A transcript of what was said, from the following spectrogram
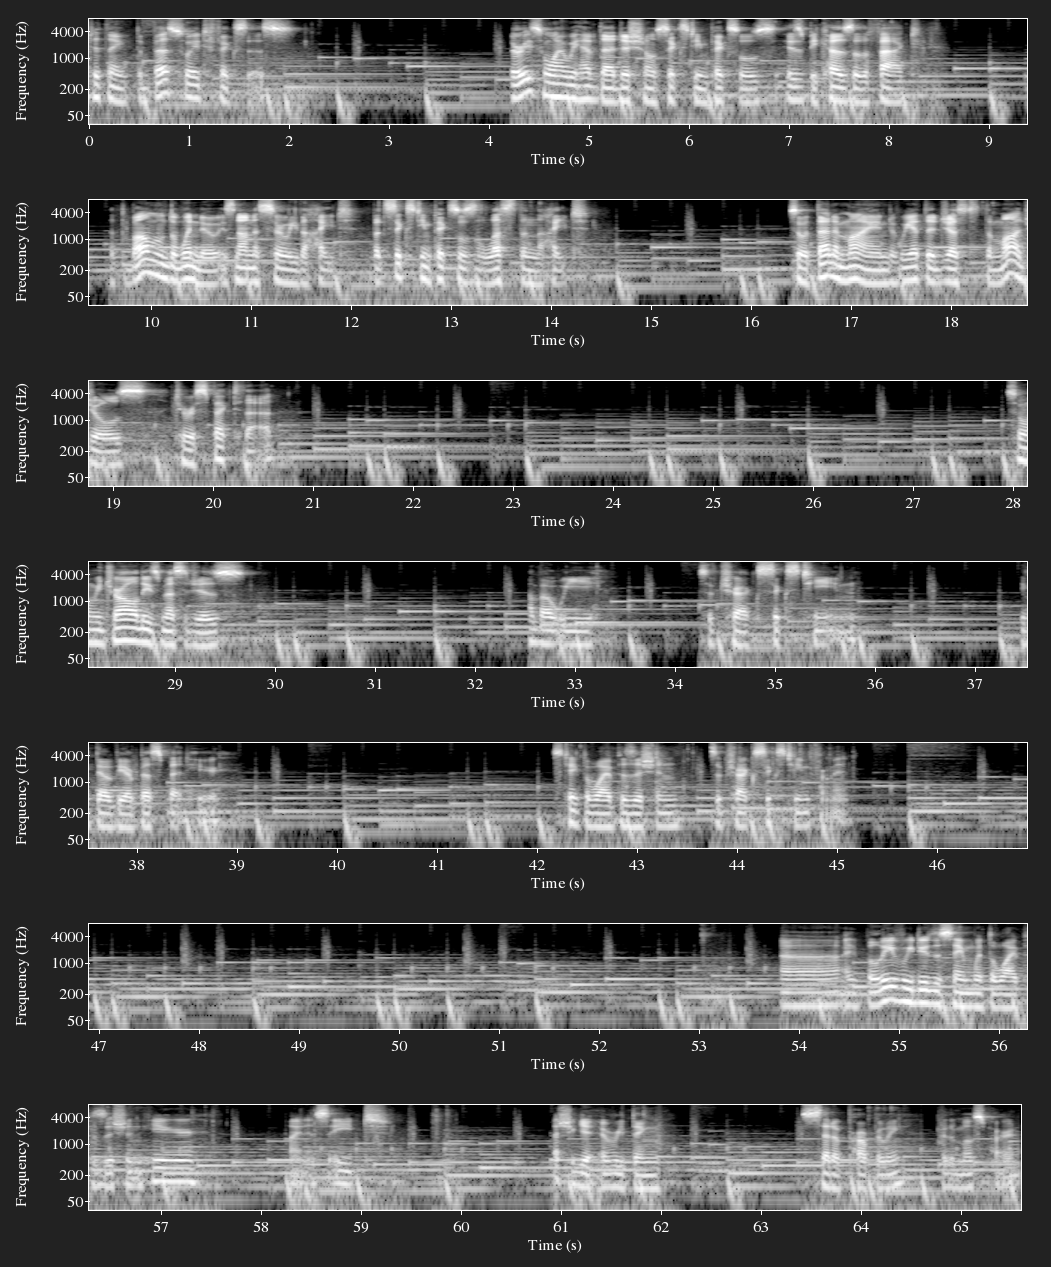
to think the best way to fix this. The reason why we have the additional 16 pixels is because of the fact that the bottom of the window is not necessarily the height, but 16 pixels less than the height. So with that in mind, we have to adjust the modules to respect that. So when we draw all these messages, how about we subtract 16? I think that would be our best bet here. Let's take the Y position, subtract 16 from it. Uh, I believe we do the same with the Y position here minus 8. That should get everything set up properly for the most part.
